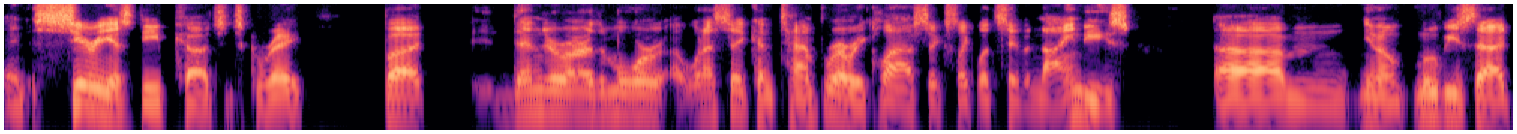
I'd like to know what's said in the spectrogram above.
and serious deep cuts. It's great. But then there are the more when I say contemporary classics, like let's say the '90s, um, you know, movies that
